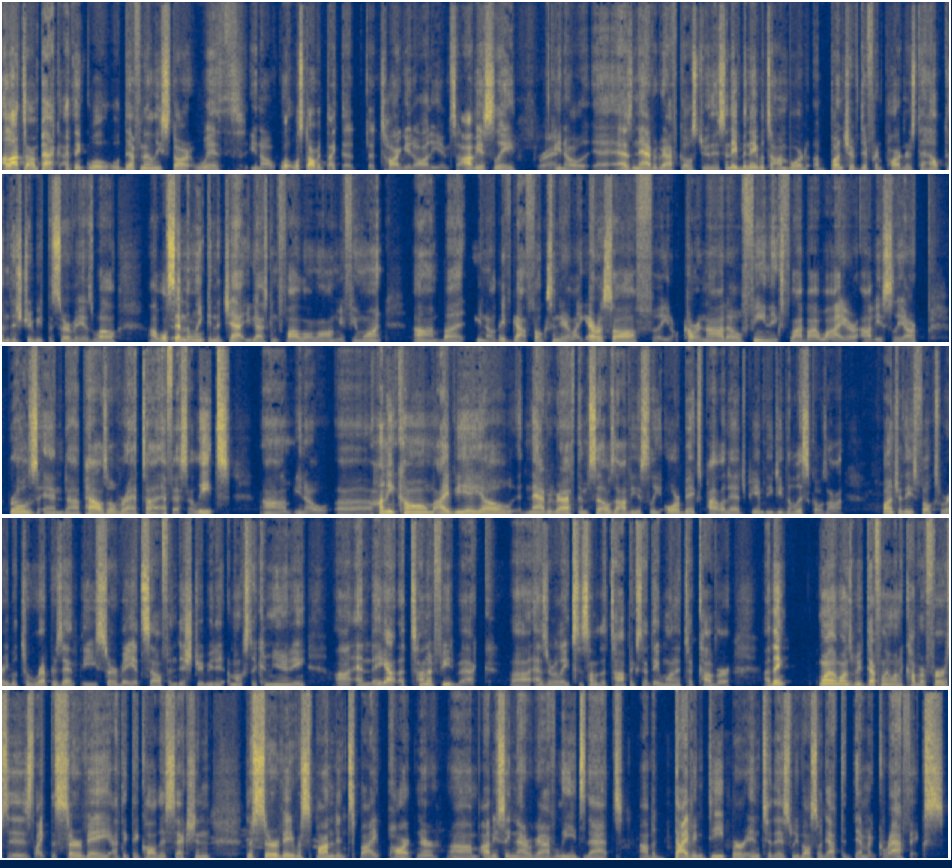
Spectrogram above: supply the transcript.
a lot to unpack. I think we'll we'll definitely start with you know we'll, we'll start with like the the target audience. So obviously, right. you know, as Navigraph goes through this, and they've been able to onboard a bunch of different partners to help them distribute the survey as well. Uh, we'll send the link in the chat. You guys can follow along if you want. Um, but you know, they've got folks in there like Aerosoft, uh, you know, Carenado, Phoenix, Fly by Wire, obviously our bros and uh, pals over at uh, FS Elites um, you know, uh, Honeycomb, IVAO, Navigraph themselves, obviously, Orbx, Pilot Edge, PMDG, the list goes on. Bunch of these folks were able to represent the survey itself and distribute it amongst the community. Uh, and they got a ton of feedback uh, as it relates to some of the topics that they wanted to cover. I think one of the ones we definitely want to cover first is like the survey. I think they call this section the survey respondents by partner. Um, obviously, Navigraph leads that, uh, but diving deeper into this, we've also got the demographics.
